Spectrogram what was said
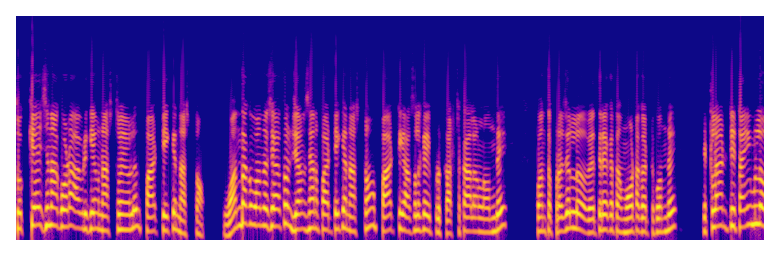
తొక్కేసినా కూడా ఆవిడకి ఏం నష్టం ఏం లేదు. పార్టీకి నష్టం. వందకు వంద శాతం జనసేన పార్టీకి నష్టం. పార్టీ అసలుగా ఇప్పుడు కష్టకాలంలో ఉంది. కొంత ప్రజల్లో వ్యతిరేకత మూట కట్టుకుంది. ఇట్లాంటి టైంలో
